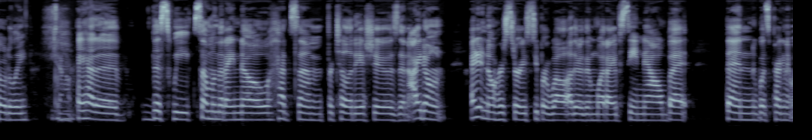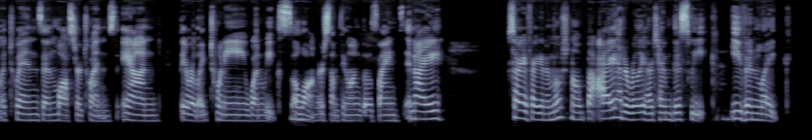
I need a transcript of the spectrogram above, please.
totally yeah i had a this week someone that i know had some fertility issues and i don't i didn't know her story super well other than what i've seen now but then was pregnant with twins and lost her twins and they were like 21 weeks mm-hmm. along or something along those lines. And I, sorry if I get emotional, but I had a really hard time this week, mm-hmm. even like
